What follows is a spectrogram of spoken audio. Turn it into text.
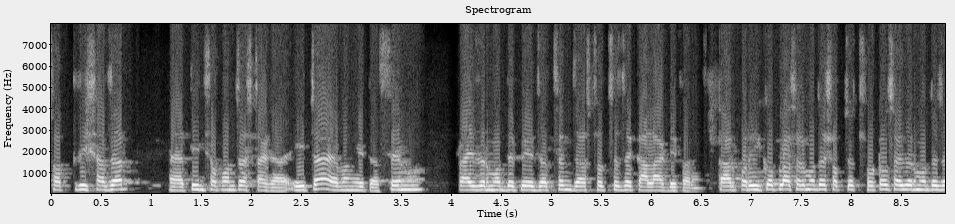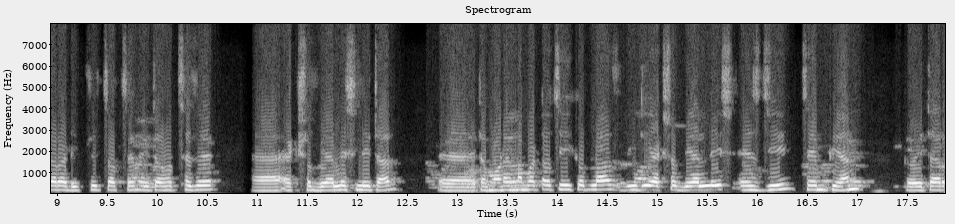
ছত্রিশ হাজার তিনশো পঞ্চাশ টাকা। এটা এবং এটা সেম প্রাইজের মধ্যে পেয়ে যাচ্ছেন। জাস্ট হচ্ছে যে কালার ডিফারেন্স তারপর ইকো প্লাসের মধ্যে সবচেয়ে ছোট সাইজের মধ্যে যারা ডিপ চাচ্ছেন, এটা হচ্ছে যে একশো বিয়াল্লিশ লিটার এটা মডেল নাম্বারটা হচ্ছে ইকো প্লাস বিডি একশো বিয়াল্লিশ এস জি চ্যাম্পিয়ন তো এটার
